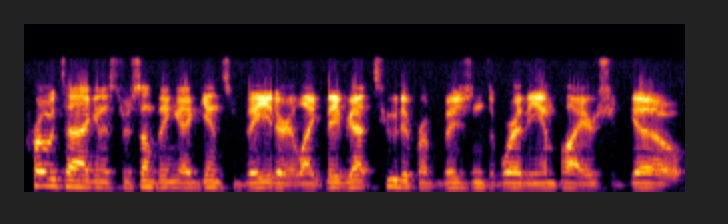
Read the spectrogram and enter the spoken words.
protagonist or something against Vader. Like they've got two different visions of where the Empire should go,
